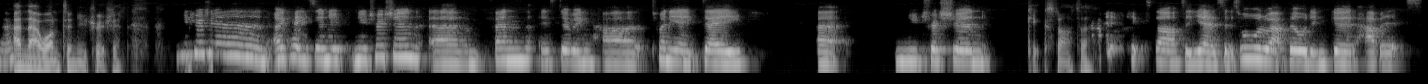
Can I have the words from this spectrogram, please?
Okay? And now on to nutrition. nutrition. Okay, so nu- nutrition. Um, Fen is doing her 28 day uh, nutrition Kickstarter. Kickstarter. Yeah, so it's all about building good habits.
